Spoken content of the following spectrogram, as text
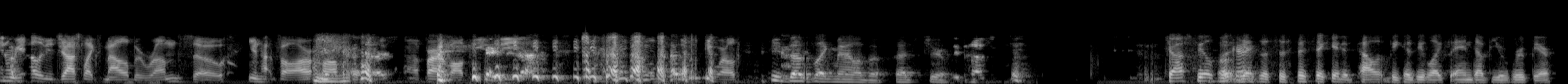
In reality, Josh likes Malibu rum, so you're not far off. Uh, Fireball PNC. world. He does like Malibu. That's true. Josh feels that Okay. he has a sophisticated palate because he likes A&W root beer.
